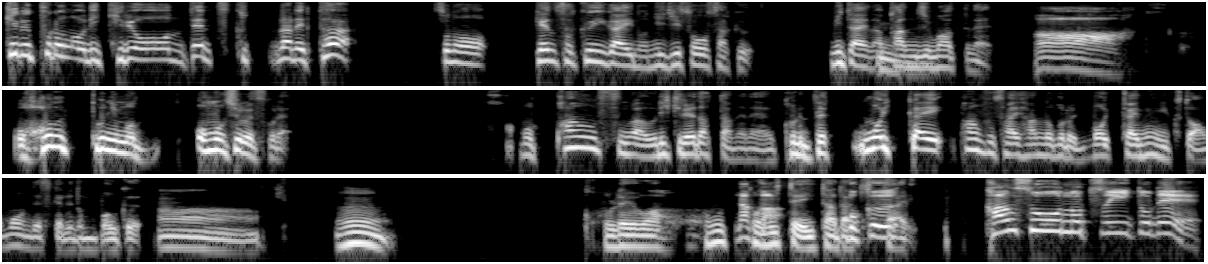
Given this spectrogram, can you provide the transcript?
きりプロの力量で作られた、その原作以外の二次創作みたいな感じもあってね、ああ。本当にもう面白いです、これ。もうパンフが売り切れだったんでね、これで、もう一回、パンフ再販の頃にもう一回見に行くとは思うんですけれども、僕。ああ。うん。これは本当見ていただきたい。感想のツイートで、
